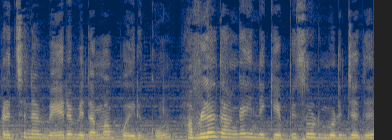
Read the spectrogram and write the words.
பிரச்சனை வேறு விதமாக போயிருக்கும். அவ்வளோதாங்க இன்னைக்கு எபிசோடு முடிஞ்சது.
